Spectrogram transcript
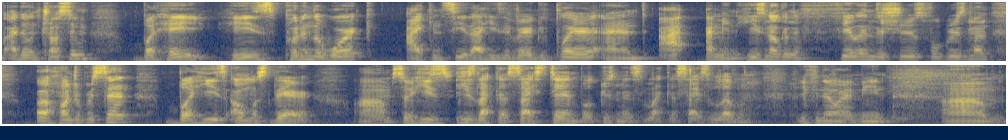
I don't trust him. But hey, he's put in the work. I can see that he's a very good player, and I I mean he's not gonna fill in the shoes for Griezmann hundred percent, but he's almost there. Um, so he's he's like a size ten, but Griezmann's like a size eleven, if you know what I mean. Um,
